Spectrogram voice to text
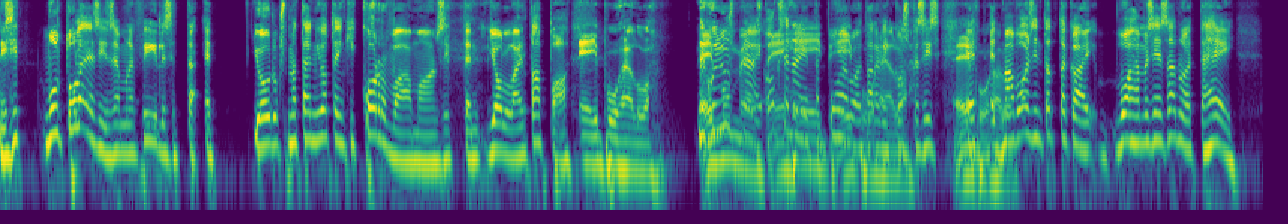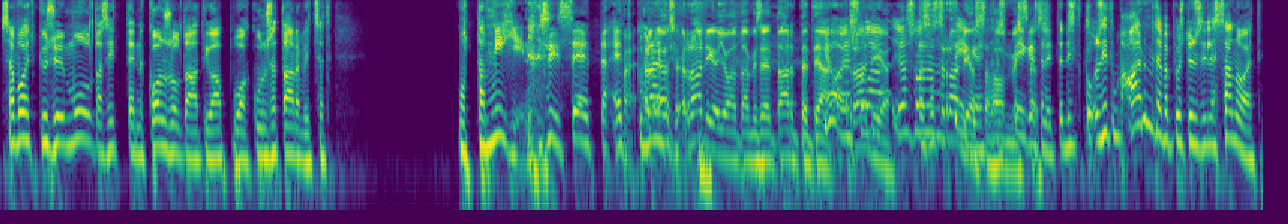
Niin sit mulla tulee siinä semmoinen fiilis, että, että jouduks mä tämän jotenkin korvaamaan sitten jollain tapaa. Ei puhelua. Niin ei mun just näin. Onko se näin, ei, että puhelua ei tarvitse, puhelua. koska siis, Ei että et mä voisin totta kai, voihan mä siihen sanoa, että hei, sä voit kysyä multa sitten konsultaatioapua, kun sä tarvitset. Mutta mihin? siis se, että... Et, kun mä, Jos radiojuontamiseen tarvitset ja Joo, jos radio, jos sulla oot radiossa hommissa. Niin sit, kun, sit, aina mitä mä pystyn sille sanoa, että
